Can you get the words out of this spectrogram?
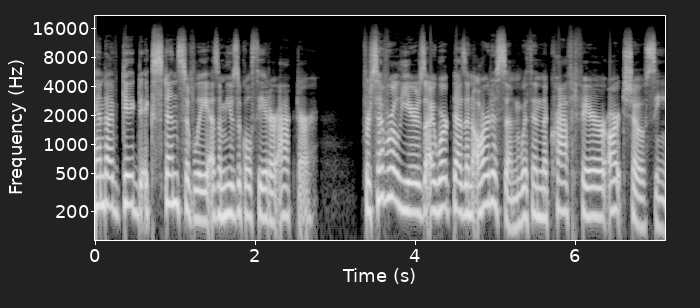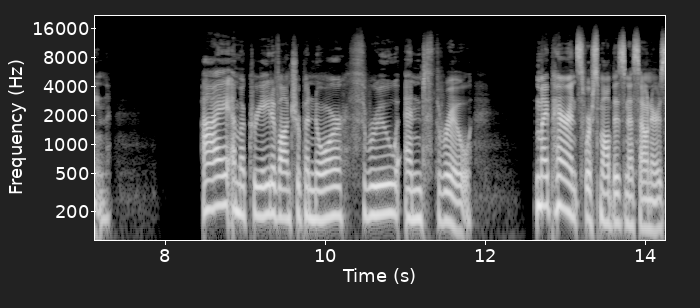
and I've gigged extensively as a musical theater actor. For several years, I worked as an artisan within the craft fair art show scene. I am a creative entrepreneur through and through. My parents were small business owners,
